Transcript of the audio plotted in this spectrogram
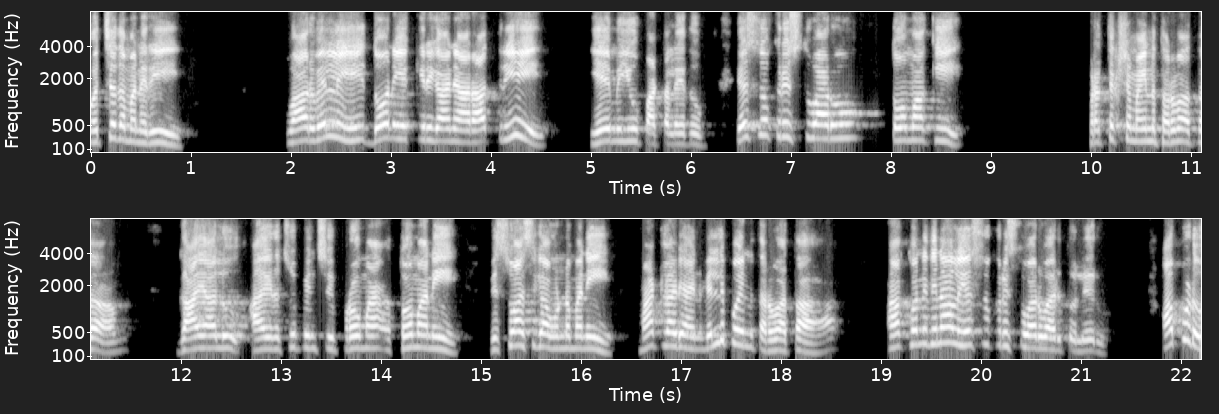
వచ్చేదమనిరి. వారు వెళ్ళి ధోని ఎక్కిరి గాని ఆ రాత్రి ఏమీయూ పట్టలేదు. యేసుక్రీస్తు వారు తోమాకి ప్రత్యక్షమైన తర్వాత గాయాలు ఆయన చూపించి ప్రోమా తోమాని విశ్వాసిగా ఉండమని మాట్లాడి ఆయన వెళ్ళిపోయిన తర్వాత ఆ కొన్ని దినాలు యేసుక్రీస్తు వారు వారితో లేరు. అప్పుడు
